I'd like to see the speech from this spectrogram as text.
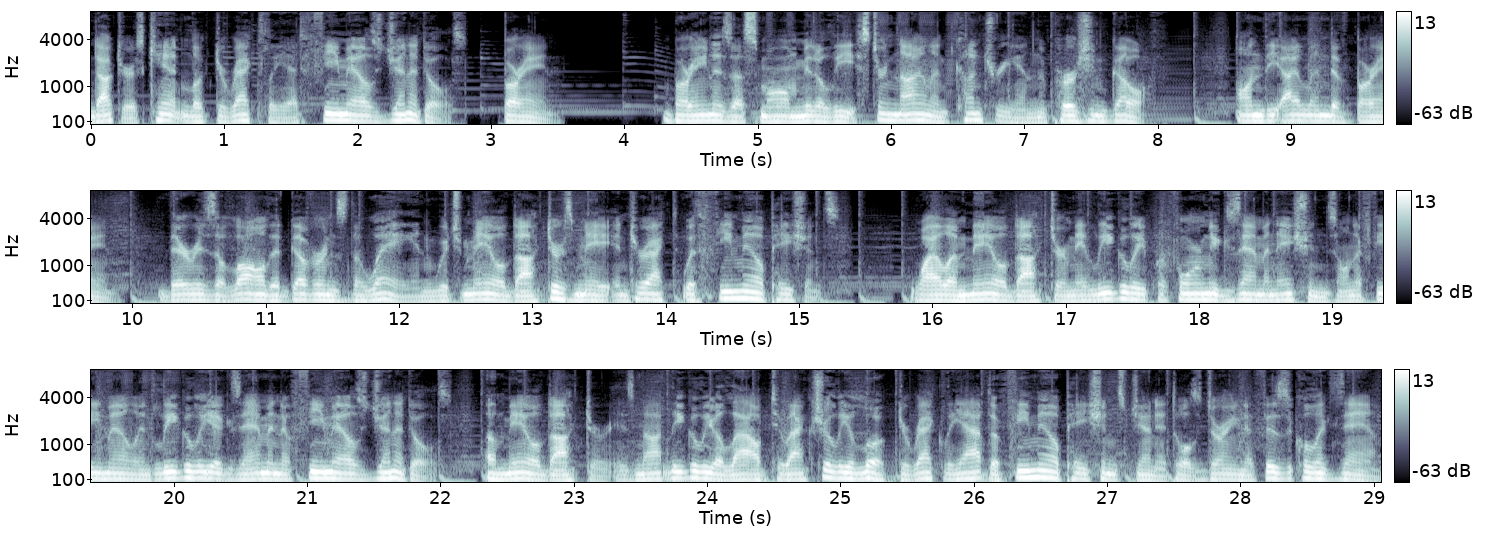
doctors can't look directly at females' genitals. Bahrain. Bahrain is a small Middle Eastern island country in the Persian Gulf. On the island of Bahrain, there is a law that governs the way in which male doctors may interact with female patients. While a male doctor may legally perform examinations on a female and legally examine a female's genitals, a male doctor is not legally allowed to actually look directly at the female patient's genitals during a physical exam.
